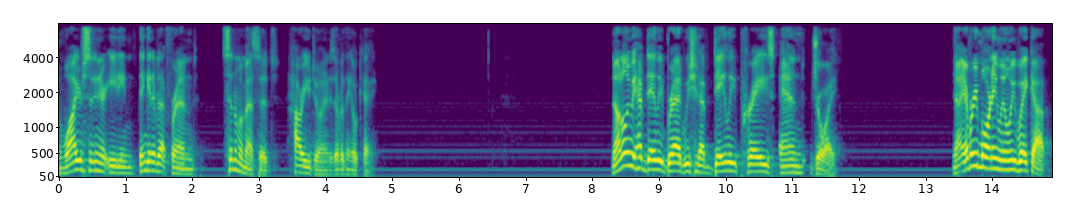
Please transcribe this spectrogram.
and while you're sitting there eating, thinking of that friend, send them a message. How are you doing? Is everything okay? Not only we have daily bread, we should have daily praise and joy. Now, every morning when we wake up,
